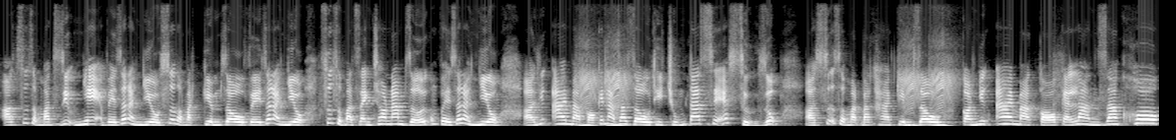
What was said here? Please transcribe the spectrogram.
à, sữa rửa mặt dịu nhẹ về rất là nhiều sữa rửa mặt kiềm dầu về rất là nhiều sữa rửa mặt dành cho nam giới cũng về rất là nhiều. À, những ai mà có cái làn da dầu thì chúng ta sẽ sử dụng à, sữa rửa mặt bạc hà kiềm dầu. Còn những ai mà có cái làn da khô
